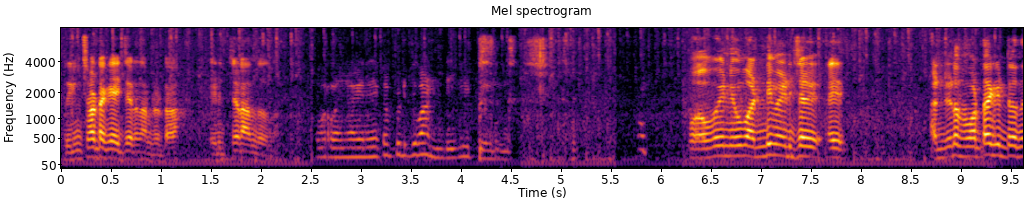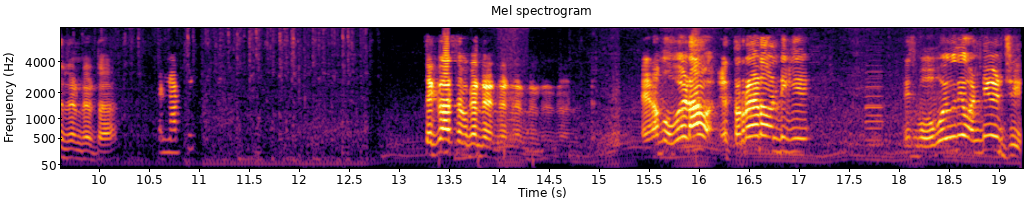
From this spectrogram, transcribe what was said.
സ്ക്രീൻഷോട്ട് ഒക്കെ അയച്ചിരുന്നുണ്ട് കേട്ടോ. എഡിറ്റഡാന്ന് തോന്നുന്നു. പിടിച്ച് വണ്ടി കിട്ടിയിരുന്നു. പോയി ന്യൂ വണ്ടി മേടിച്ച വണ്ടിയുടെ ഫോട്ടോ കിട്ടി വന്നിട്ടുണ്ട് കേട്ടോ. എടാ എത്ര രൂപയാടാ വണ്ടിക്ക്? പോയി പുതിയ വണ്ടി മേടിച്ച്.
